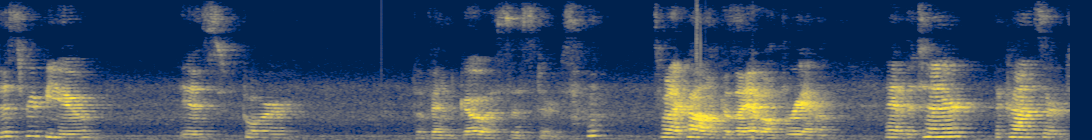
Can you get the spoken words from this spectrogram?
This review is for the Vangoa sisters. That's what I call them because I have all three of them. I have the tenor, the concert,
